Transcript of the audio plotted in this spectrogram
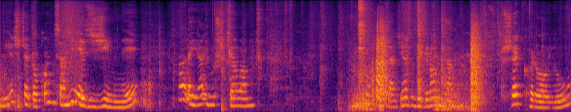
On jeszcze do końca nie jest zimny, ale ja już chciałam pokazać, jak wygląda w przekroju.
